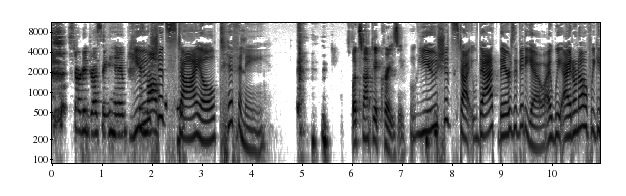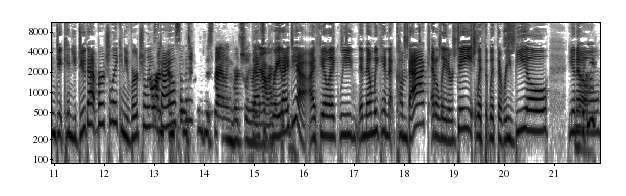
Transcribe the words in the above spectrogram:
started dressing him. You should style Tiffany. Let's not get crazy. You should style that. There's a video. I we I don't know if we can do. Can you do that virtually? Can you virtually Oh, I'm- style I'm somebody? into styling virtually right That's now. a great actually. idea. I feel like we and then we can come back at a later date with with the reveal. You No. know,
